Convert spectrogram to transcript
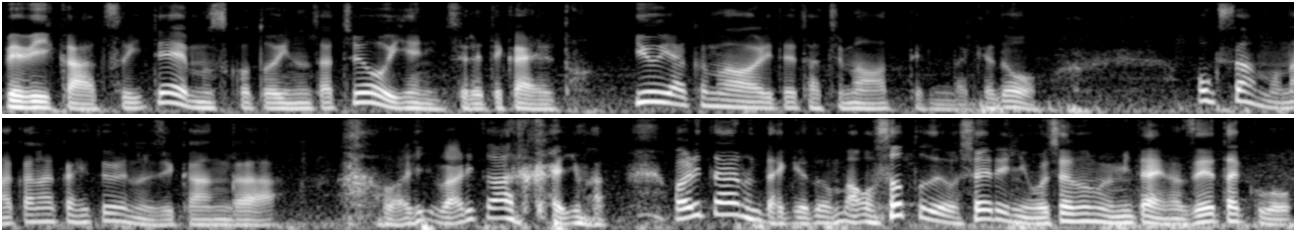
ベビーカーついて息子と犬たちを家に連れて帰るという役回りで立ち回ってるんだけど奥さんもなかなか一人の時間が 割割とあるか今。割とあるんだけど、まあ、お外でおしゃれにお茶飲むみたいな贅沢を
